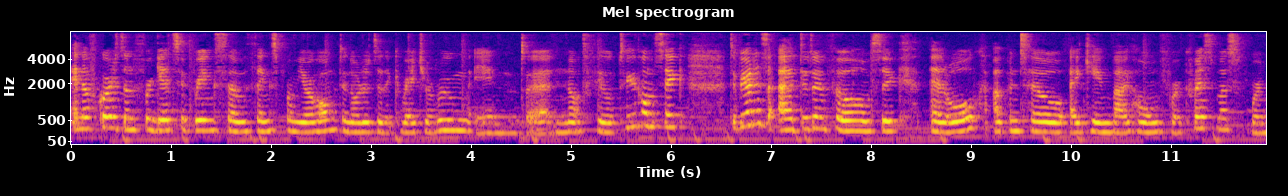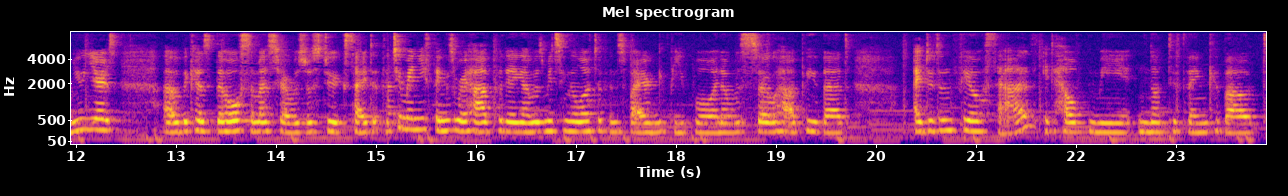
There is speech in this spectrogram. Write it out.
And of course don't forget to bring some things from your home in order to decorate your room and uh, not feel too homesick. To be honest, I didn't feel homesick at all up until I came back home for Christmas, for New Year's uh, because the whole semester I was just too excited. Too many things were happening, I was meeting a lot of inspiring people and I was so happy that I didn't feel sad. It helped me not to think about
